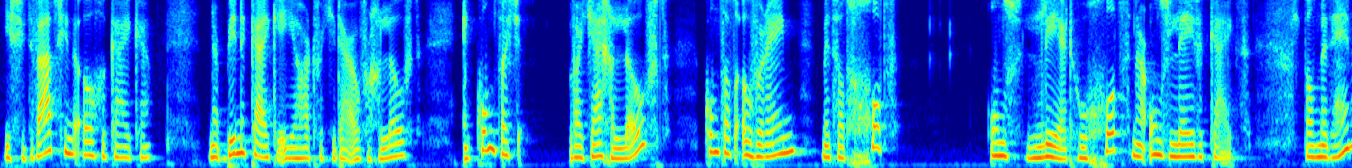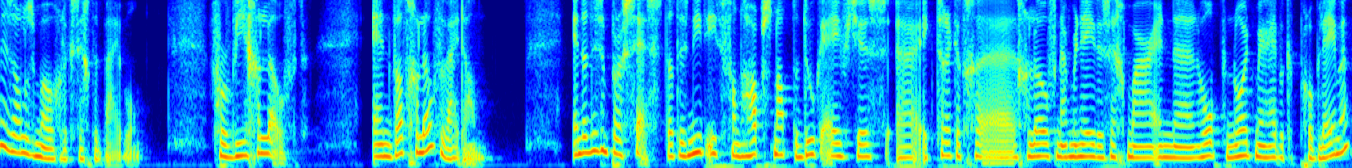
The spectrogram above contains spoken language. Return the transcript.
je situatie in de ogen kijken, naar binnen kijken in je hart wat je daarover gelooft. En komt wat, je, wat jij gelooft, komt dat overeen met wat God ons leert, hoe God naar ons leven kijkt. Want met Hem is alles mogelijk, zegt de Bijbel. Voor wie gelooft. En wat geloven wij dan? En dat is een proces. Dat is niet iets van hap, snap, dat doe ik eventjes. Uh, ik trek het ge geloof naar beneden, zeg maar. En uh, hop, nooit meer heb ik problemen.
